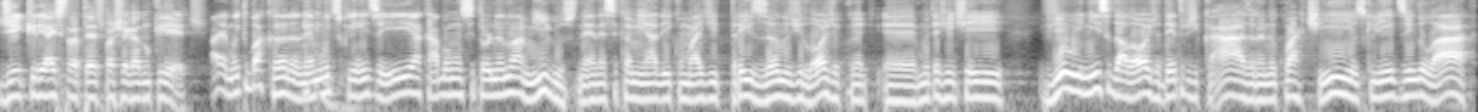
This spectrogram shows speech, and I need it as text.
de criar estratégias para chegar no cliente. Ah, é muito bacana, né? Muitos clientes aí acabam se tornando amigos, né? Nessa caminhada aí com mais de três anos de loja, é, muita gente aí viu o início da loja dentro de casa, né? No quartinho, os clientes indo lá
